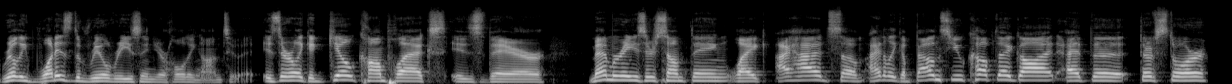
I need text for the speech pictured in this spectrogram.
really, what is the real reason you're holding on to it? Is there like a guilt complex? Is there memories or something. Like I had some, I had like a Bounce You cup that I got at the thrift store.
